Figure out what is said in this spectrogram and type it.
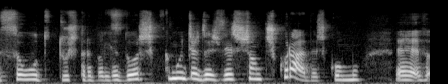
saúde dos trabalhadores, que muitas das vezes são descuradas, como uh,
